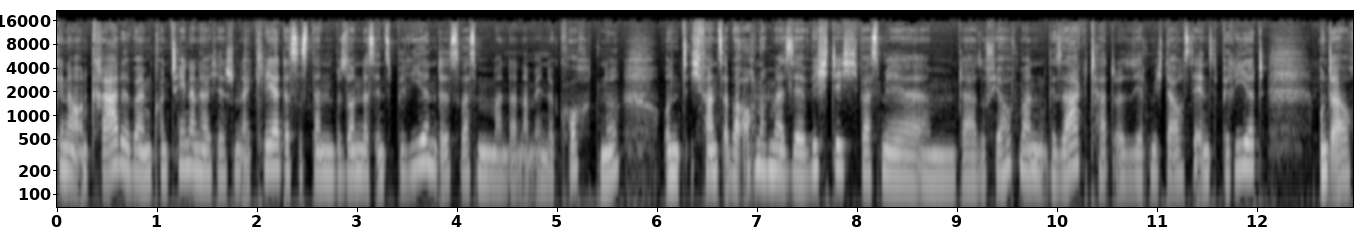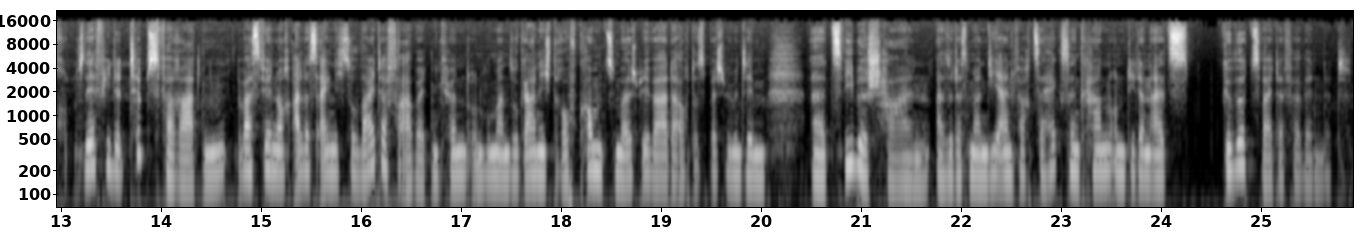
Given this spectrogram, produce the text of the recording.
Genau, und gerade beim Containern habe ich ja schon erklärt, dass es dann besonders inspirierend ist, was man dann am Ende kocht. Ne? Und ich fand es aber auch nochmal sehr wichtig, was mir ähm, da Sophia Hoffmann gesagt hat. Also sie hat mich da auch sehr inspiriert und auch sehr viele Tipps verraten, was wir noch alles eigentlich so weiterverarbeiten können und wo man so gar nicht drauf kommt. Zum Beispiel war da auch das Beispiel mit dem äh, Zwiebelschalen, also dass man die einfach zerhäckseln kann und die dann als Gewürz weiterverwendet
